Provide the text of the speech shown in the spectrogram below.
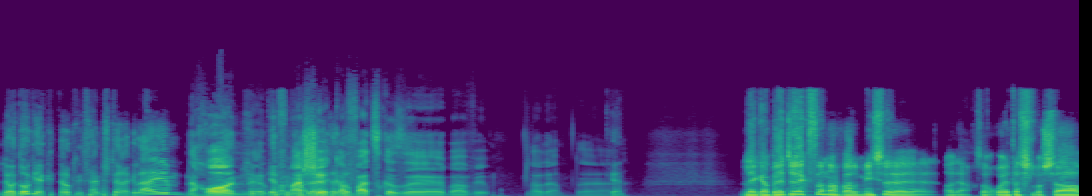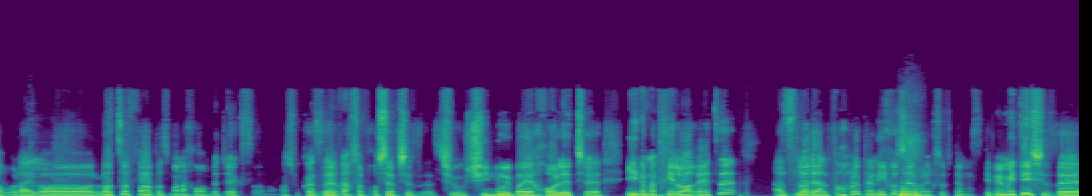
לאודוגי, הייתה לו כניסה עם שתי רגליים. נכון, ממש קפץ כזה באוויר. לא יודע. כן. לגבי ג'קסון, אבל מי ש... לא יודע, עכשיו רואה את השלושה, ואולי לא, לא צפה בזמן האחרון בג'קסון או משהו כזה, ועכשיו חושב שזה איזשהו שינוי ביכולת, שהנה מתחיל לו הרצף, אז לא יודע, לפחות אני חושב, ואני חושב שאתם מסכימים איתי, שזה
